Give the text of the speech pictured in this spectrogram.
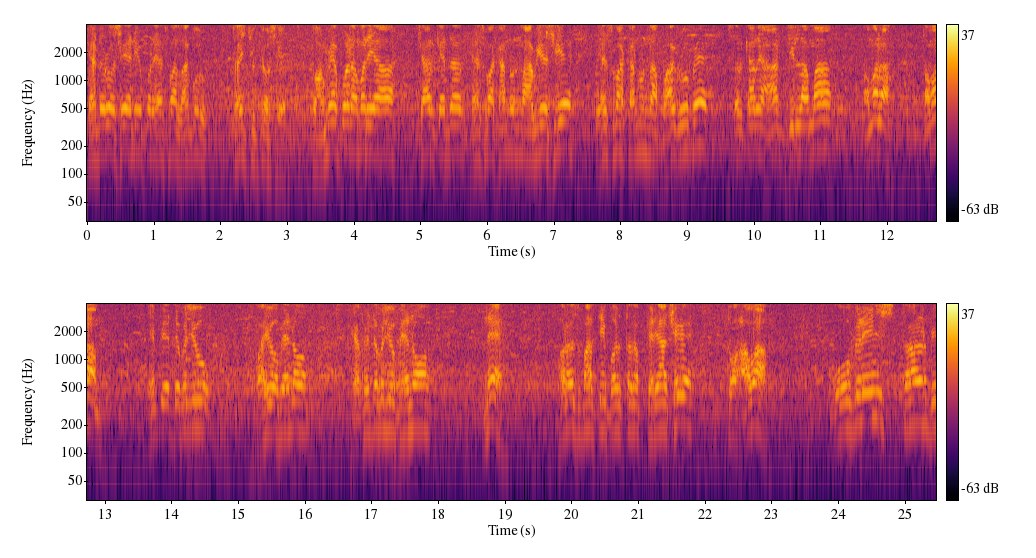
કેડરો છે, એની ઉપર એસ્મા લાગુ થઈ ચૂક્યો છે. તો અમે પણ અમારી આ ચાર કેડર એસ્મા કાનૂનમાં આવીએ છીએ. એસ્મા કાનૂનના ભાગરૂપે સરકારે આઠ જિલ્લામાં અમારા તમામ એમપીએડબલ્યુ ભાઈઓ બહેનો એફએડબલ્યુ બહેનો ને ફરજમાંથી બરતરફ કર્યા છે, તો આવા ઓગણીસ ત્રણ બે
